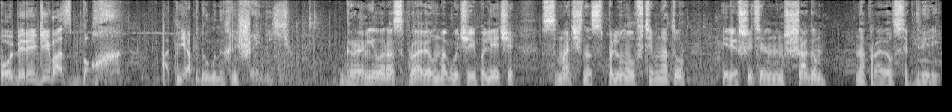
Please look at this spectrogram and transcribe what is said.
убереги вас Бог от необдуманных решений. Громила расправил могучие плечи, смачно сплюнул в темноту и решительным шагом направился к двери.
